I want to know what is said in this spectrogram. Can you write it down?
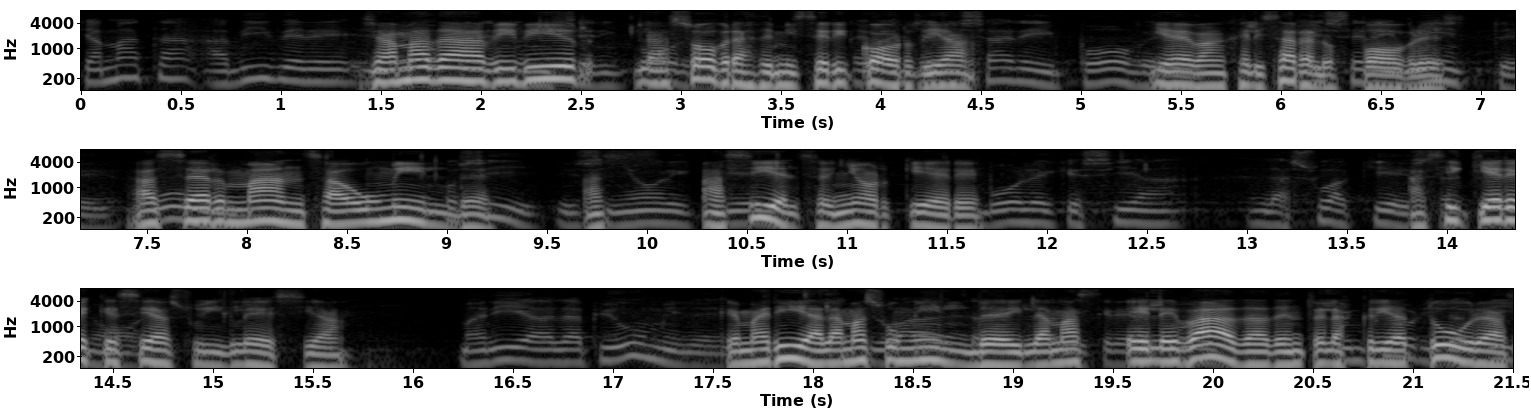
llamada a vivir las obras de misericordia y a evangelizar a los pobres, a ser mansa, humilde. Así el Señor quiere. Así quiere que sea su iglesia que María, la más humilde y la más elevada de entre las criaturas,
